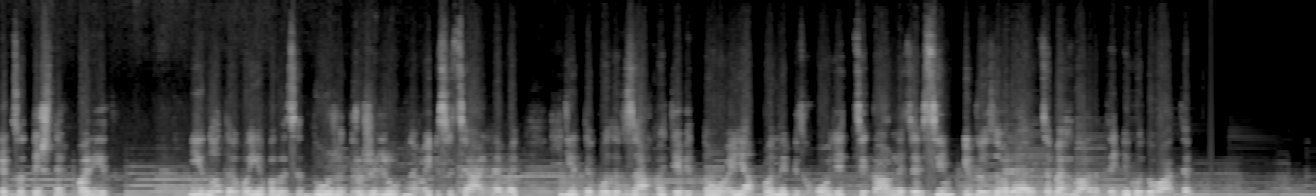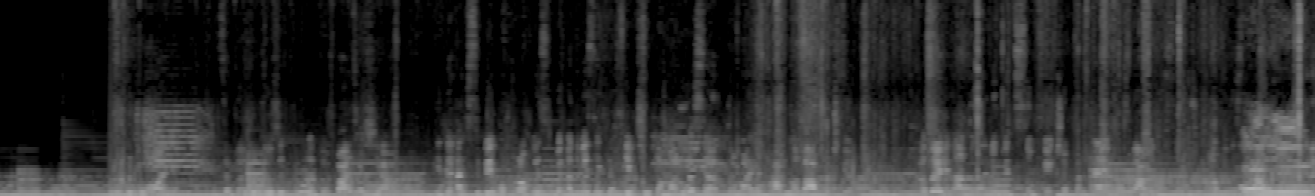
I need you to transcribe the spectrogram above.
екзотичних порід. Єноти виявилися дуже дружелюбними і соціальними. Діти були в захваті від того, як вони підходять, цікавляться всім і дозволяють себе гладити і годувати. Це дуже дуже круто, бачиш як? І ти так собі попробуй зробити. А дивись, як там дівчинка Маруся тримає гарно лапочки. А Заріна дуже любить сумки. Якщо перед нею поставити сумку, вона буде старатися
